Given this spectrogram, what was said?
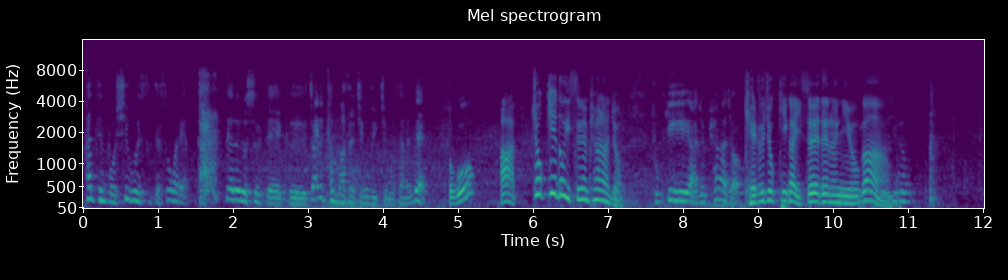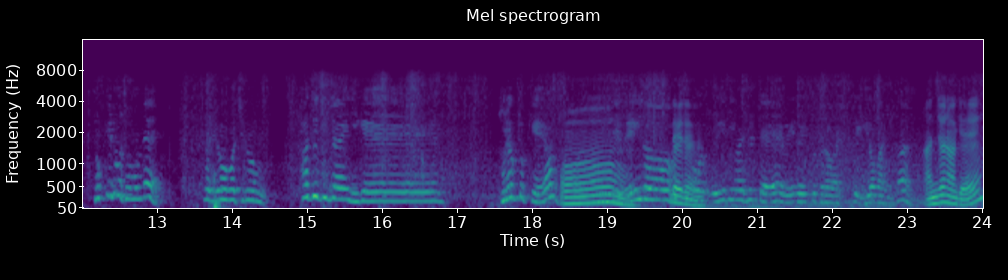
한 템포 쉬고 있을 때 쏘가리가 탁 때려줬을 때 그 짜릿한 맛을 지금도 잊지 못하는데 그리고 아 쪽지도 있으면 편하죠. 조끼 아주 편하죠. 게루 조끼가 있어야 되는 이유가 지금 조끼도 좋은데 이런 거 지금 파드 디자인 이게 부력 조끼예요. 어 이제 웨이더 네네. 하시고 웨이딩 하실 때 웨이더 입고 들어가실 때 위험하니까 안전하게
